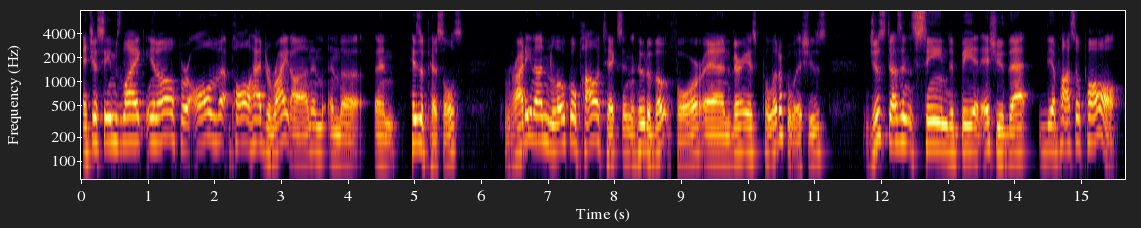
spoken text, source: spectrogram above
It just seems like, you know, for all that Paul had to write on in, in the in his epistles, writing on local politics and who to vote for and various political issues just doesn't seem to be an issue that the Apostle Paul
